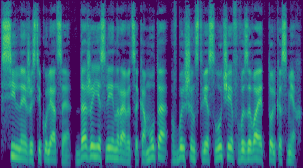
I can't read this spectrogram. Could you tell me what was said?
Сильная жестикуляция, даже если и нравится кому-то, в большинстве случаев вызывает только смех.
